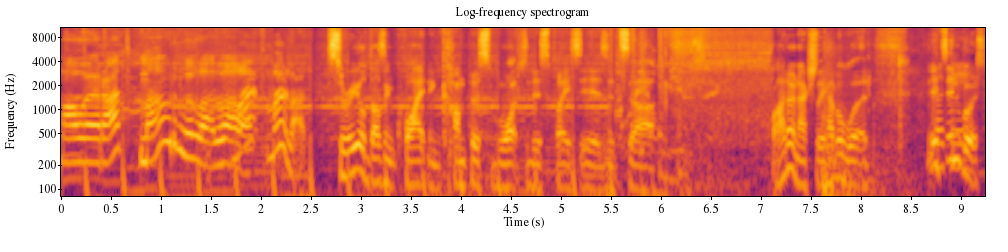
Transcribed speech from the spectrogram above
Мауерат. Маурлила. Мауерлат. surreal doesn't quite encompass what this place is. It's uh, I don't actually have a word. It's Okay. input.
